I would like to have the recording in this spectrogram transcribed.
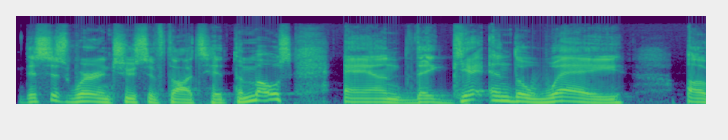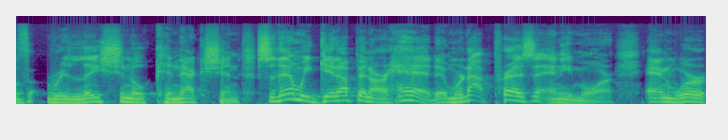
This is where intrusive thoughts hit the most, and they get in the way of relational connection. So then we get up in our head and we're not present anymore and we're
